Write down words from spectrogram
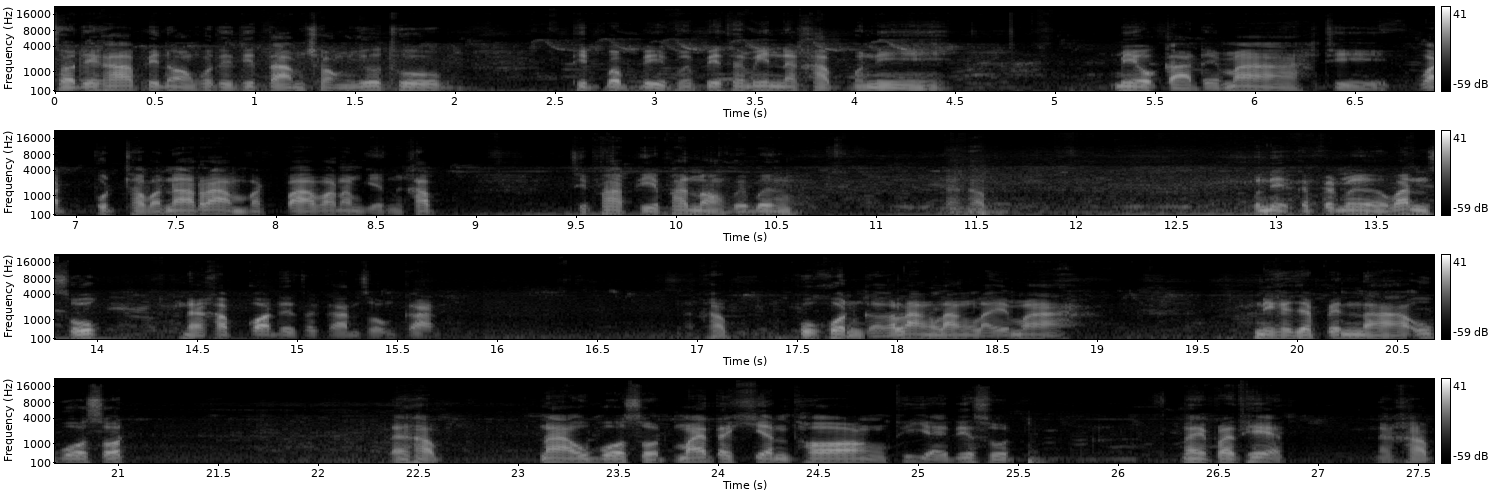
สวัสดีครับ พี่น้องผู้ติดตามช่อง YouTube ทิดบอบบี้มือปีทมินนะครับวันนี้มีโอกาสได้มาที่วัดพุทธวนาราม วัดป่าวังน้ำเย็นครับสิพาพี่พานองไปเบิงนะครับวันนี้ก็เป็นมื้อวันศุกร์นะครับก่อนเทศกาลสงกรานต์นะครับผู้คนก็กำลังลังไหลมา นี่ก็จะเป็นนาอุโบสถนะครับ หน้าอุโบสถไม้ตะเคียนทองที่ใหญ่ที่สุดในประเทศนะครับ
